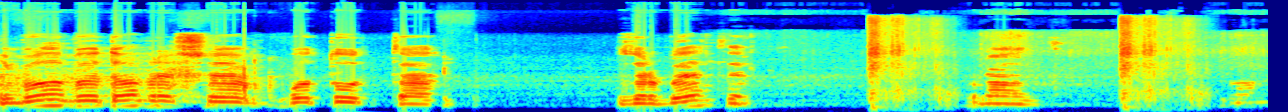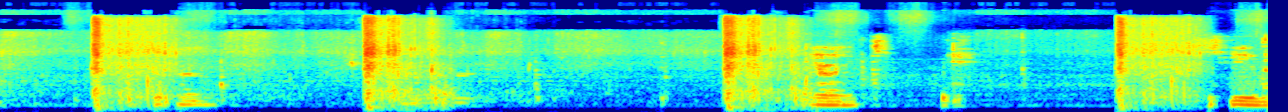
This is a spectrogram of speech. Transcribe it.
І було б добре ще отут так зробити. Раз, два, три, чотири, п'ять, сім.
